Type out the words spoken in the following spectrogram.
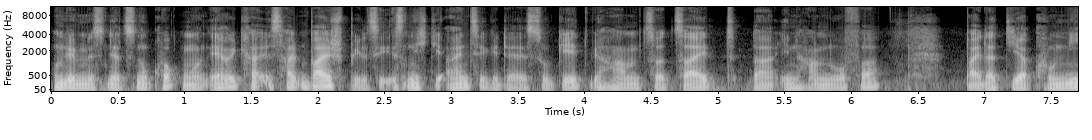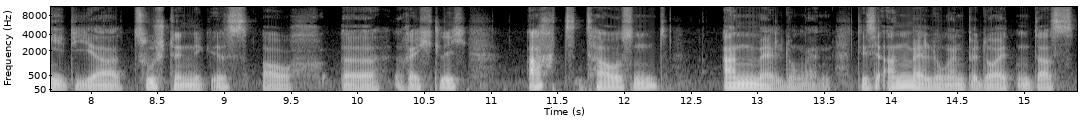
Und wir müssen jetzt nur gucken. Und Erika ist halt ein Beispiel. Sie ist nicht die Einzige, der es so geht. Wir haben zurzeit äh, in Hannover bei der Diakonie, die ja zuständig ist, auch äh, rechtlich, 8000 Anmeldungen. Diese Anmeldungen bedeuten, dass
